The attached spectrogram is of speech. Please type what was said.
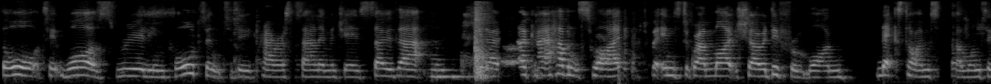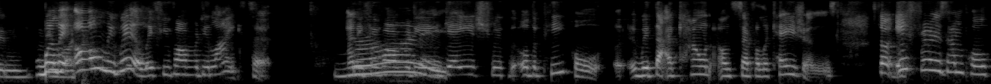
thought it was really important to do carousel images so that, you know, okay, I haven't swiped, but Instagram might show a different one next time someone's in. Well, in it my... only will if you've already liked it. Right. And if you've already engaged with other people uh, with that account on several occasions. So, mm. if, for example,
